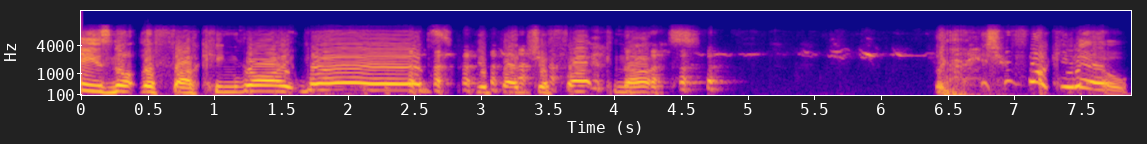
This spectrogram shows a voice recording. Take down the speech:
Is not the fucking right words, you bunch of fuck nuts. you fucking hell.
